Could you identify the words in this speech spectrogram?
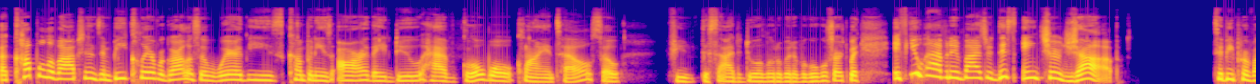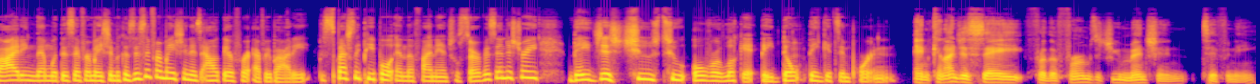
a couple of options. And be clear, regardless of where these companies are, they do have global clientele. So if you decide to do a little bit of a Google search. But if you have an advisor, this ain't your job to be providing them with this information because this information is out there for everybody, especially people in the financial service industry. They just choose to overlook it. They don't think it's important. And can I just say, for the firms that you mentioned, Tiffany,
